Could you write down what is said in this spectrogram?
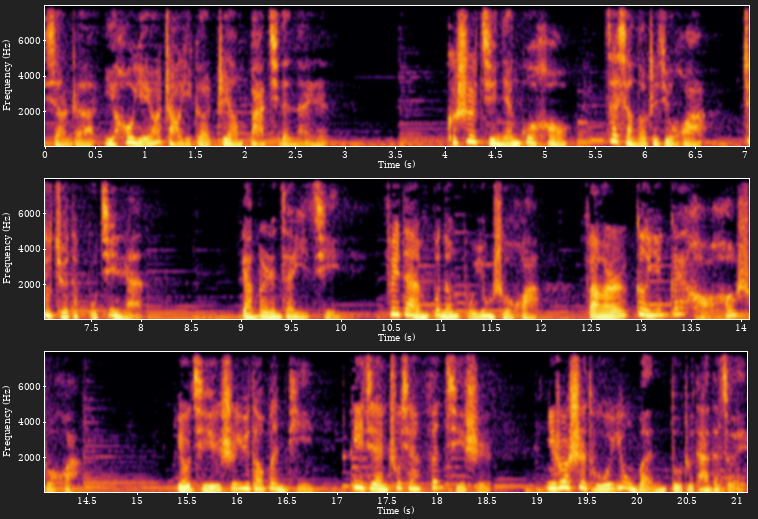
想着以后也要找一个这样霸气的男人，可是几年过后，再想到这句话，就觉得不尽然。两个人在一起，非但不能不用说话，反而更应该好好说话。尤其是遇到问题、意见出现分歧时，你若试图用吻堵住他的嘴，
